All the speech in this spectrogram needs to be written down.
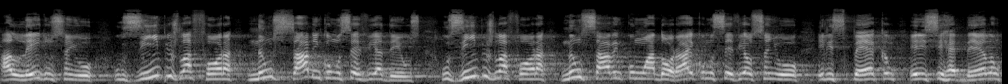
à lei do Senhor. Os ímpios lá fora não sabem como servir a Deus. Os ímpios lá fora não sabem como adorar e como servir ao Senhor. Eles pecam, eles se rebelam,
